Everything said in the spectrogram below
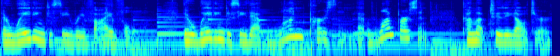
They're waiting to see revival. They're waiting to see that one person, that one person come up to the altar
